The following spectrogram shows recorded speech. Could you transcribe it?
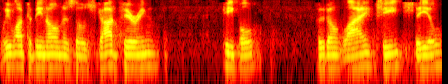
We want to be known as those God-fearing people who don't lie, cheat, steal,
